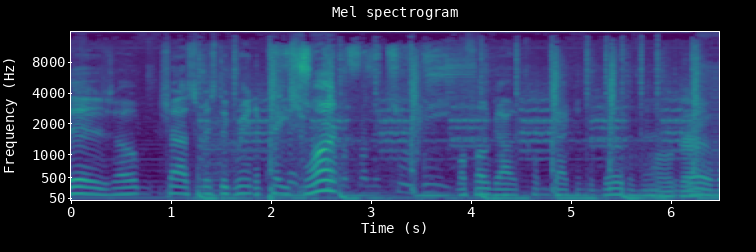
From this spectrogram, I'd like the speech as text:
It is, yo. Shout out to Mr. Green and Pace One. Motherfucker gotta come back in the building, man. Hold for up.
